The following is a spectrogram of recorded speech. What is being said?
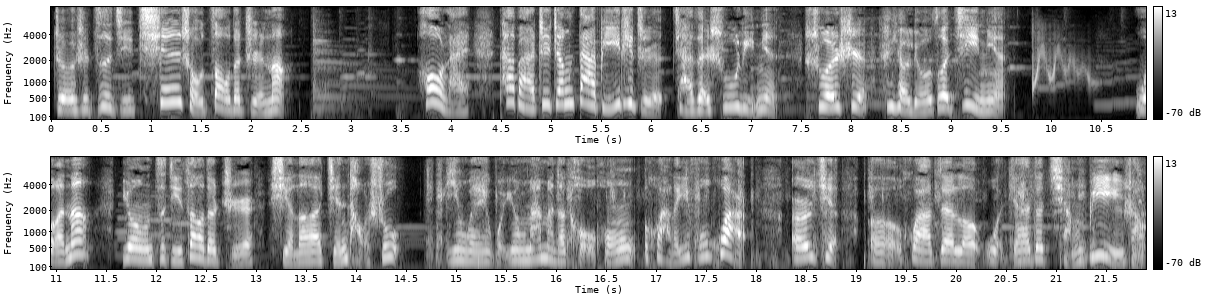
这是自己亲手造的纸呢。后来他把这张大鼻涕纸夹在书里面，说是要留作纪念。我呢，用自己造的纸写了检讨书，因为我用妈妈的口红画了一幅画，而且，呃，画在了我家的墙壁上。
